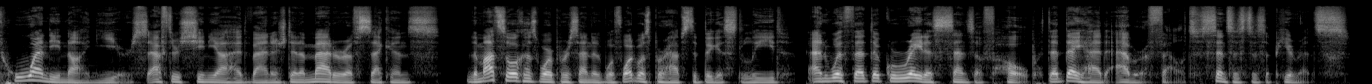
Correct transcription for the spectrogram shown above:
29 years after Shinya had vanished in a matter of seconds, the Matsuokas were presented with what was perhaps the biggest lead, and with that the greatest sense of hope that they had ever felt since his disappearance.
